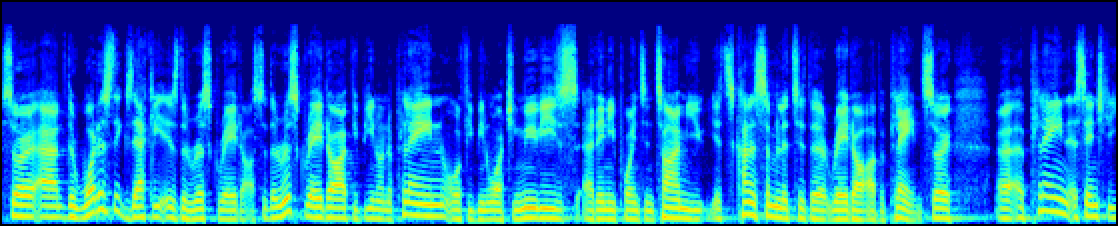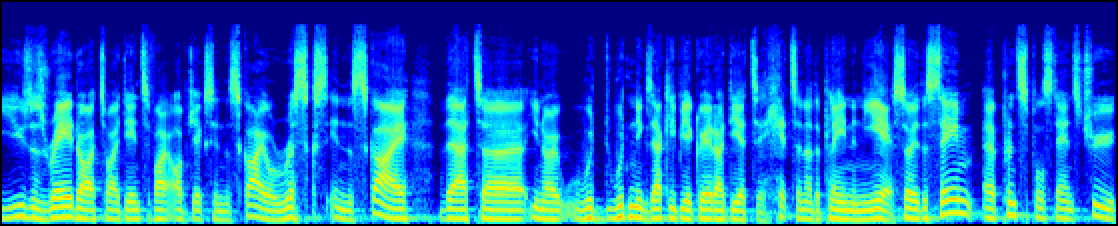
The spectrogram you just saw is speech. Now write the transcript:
So, um, the, what is the, exactly is the risk radar? So, the risk radar, if you've been on a plane or if you've been watching movies at any point in time, you, it's kind of similar to the radar of a plane. So, uh, a plane essentially uses radar to identify objects in the sky or risks in the sky that uh, you know would wouldn't exactly be a great idea to hit another plane in the air. So the same uh, principle stands true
